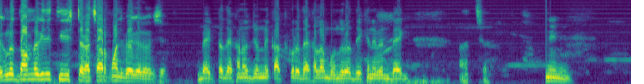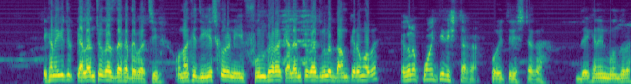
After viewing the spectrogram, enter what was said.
এগুলোর দাম রেখেছি তিরিশ টাকা চার পাঁচ ব্যাগে রয়েছে। ব্যাগটা দেখানোর জন্য কাজ করে দেখালাম বন্ধুরা দেখে নেবেন ব্যাগ। আচ্ছা। নিন। এখানে কিছু ক্যালাঞ্চো গাছ দেখাতে পাচ্ছি। ওনাকে জিজ্ঞেস করে নি ফুল ধরা ক্যালাঞ্চো গাছগুলোর দাম কিরম হবে? এগুলো পঁয়ত্রিশ টাকা। পঁয়ত্রিশ টাকা। দেখে নিন বন্ধুরা।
